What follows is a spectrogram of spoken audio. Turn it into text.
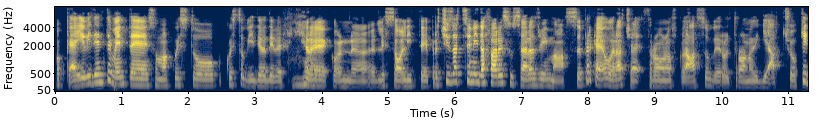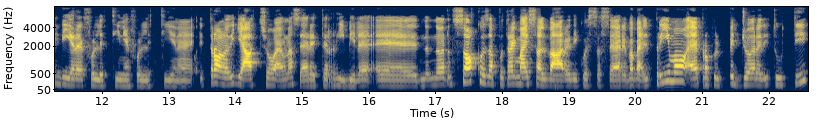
Ok, evidentemente insomma questo, questo video deve finire con uh, le solite precisazioni da fare su Sarah J. Maas, perché ora c'è Throne of Glass, ovvero il trono di ghiaccio. Che dire follettini e follettine? Il trono di ghiaccio è una serie terribile e non so cosa potrei mai salvare di questa serie. Vabbè, il primo è proprio il peggiore di tutti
